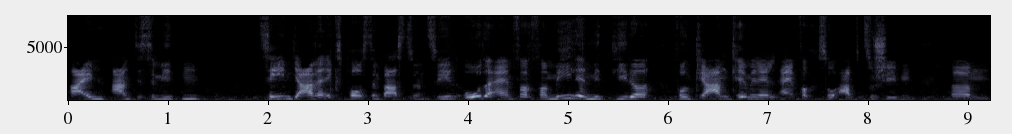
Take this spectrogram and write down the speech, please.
allen Antisemiten zehn Jahre ex post den Pass zu entziehen oder einfach Familienmitglieder von Clankriminellen einfach so abzuschieben. Ähm,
